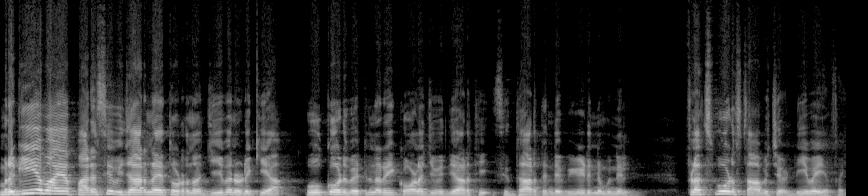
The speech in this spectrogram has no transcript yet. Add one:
മൃഗീയമായ പരസ്യ വിചാരണയെ തുടർന്ന് ജീവനൊടുക്കിയ പൂക്കോട് വെറ്റിനറി കോളേജ് വിദ്യാർത്ഥി സിദ്ധാർത്ഥിന്റെ വീടിന് മുന്നിൽ ഫ്ലക്സ് ബോർഡ് സ്ഥാപിച്ച് DYFI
